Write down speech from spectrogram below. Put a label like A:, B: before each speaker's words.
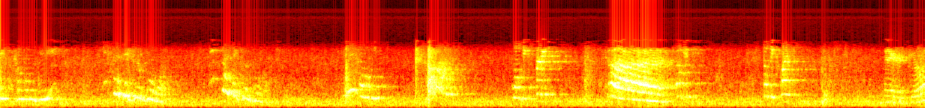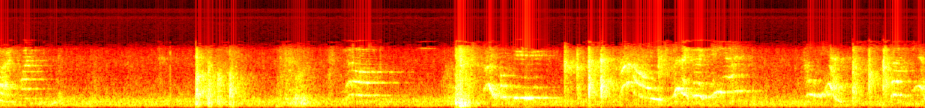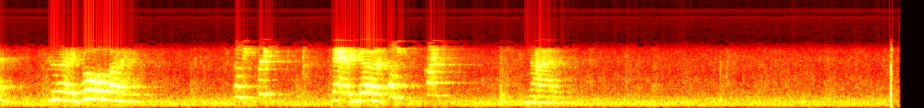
A: Why, Toby? A good boy. A good boy. Toby. Come on. Toby. Good. Toby. Toby. Very good. Hello. Hi, Oh, Hi. a good, good. Good boy. Toby, free. Very good. Toby, climb. Nice.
